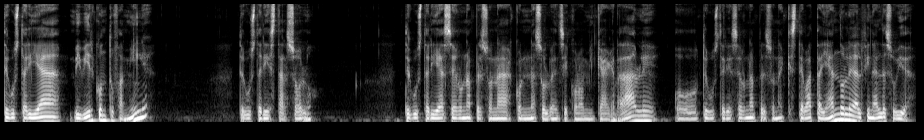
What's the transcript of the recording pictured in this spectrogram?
¿Te gustaría vivir con tu familia? ¿Te gustaría estar solo? ¿Te gustaría ser una persona con una solvencia económica agradable ¿O te gustaría ser una persona que esté batallándole al final de su vida?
